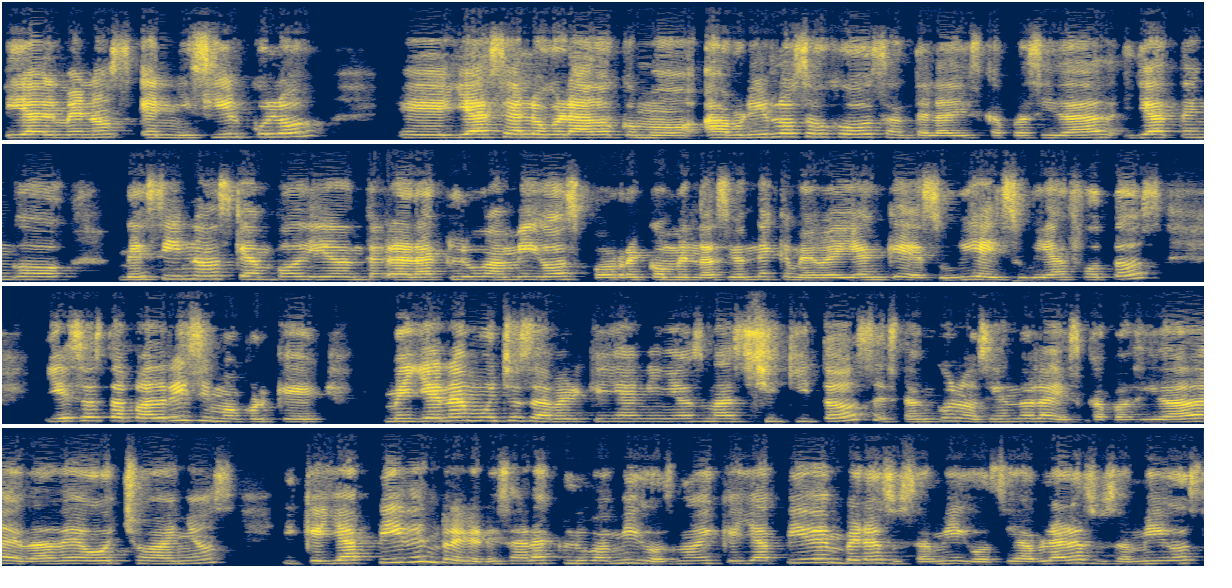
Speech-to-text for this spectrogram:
y al menos en mi círculo eh, ya se ha logrado como abrir los ojos ante la discapacidad. Ya tengo vecinos que han podido entrar a Club Amigos por recomendación de que me veían que subía y subía fotos Y eso está padrísimo porque me llena mucho saber que ya niños más chiquitos están conociendo la discapacidad a edad de 8 años y que ya piden regresar a Club Amigos, ¿no? Y que ya piden ver a sus amigos y hablar a sus amigos.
